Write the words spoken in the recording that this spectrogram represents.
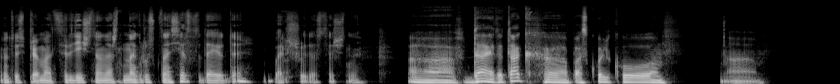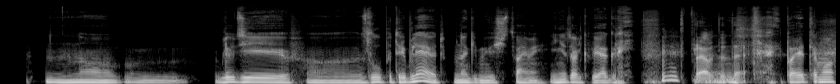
ну, то есть прямо от сердечного нагрузку на сердце дают, да? Большую достаточно. А, да, это так, а, поскольку... А, но люди э, злоупотребляют многими веществами, и не только Виагрой. Это правда, да. Поэтому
